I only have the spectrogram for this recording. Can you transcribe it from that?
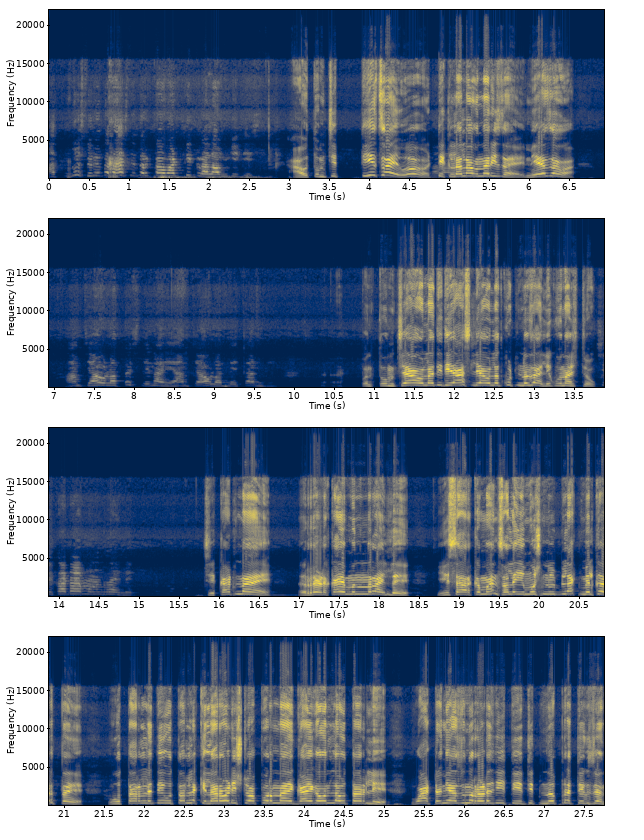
आता दुसरी तर असते तर कवाट टिकला लावून गेली. अहो तुमची तीच आहे हो. टिकला लावणारीच आहे. ने जावा. आमची अवलाद तसली नाही आमची अवलाद लय चांगली. पण तुमच्या अवलादीत ही असली अवलाद कुठनं झाली कुणाच ठेव शिकाट आहे म्हणून राहिले. चिकाट नाही रडकाय म्हणून राहिलंय ही सारखं माणसाला इमोशनल ब्लॅकमेल करतंय. उतारलं ते उतरलं किल्लारवाडी स्टॉपवर नाही गायगावनला उतारले. वाटणी अजून रडत येते तिथनं प्रत्येक जण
